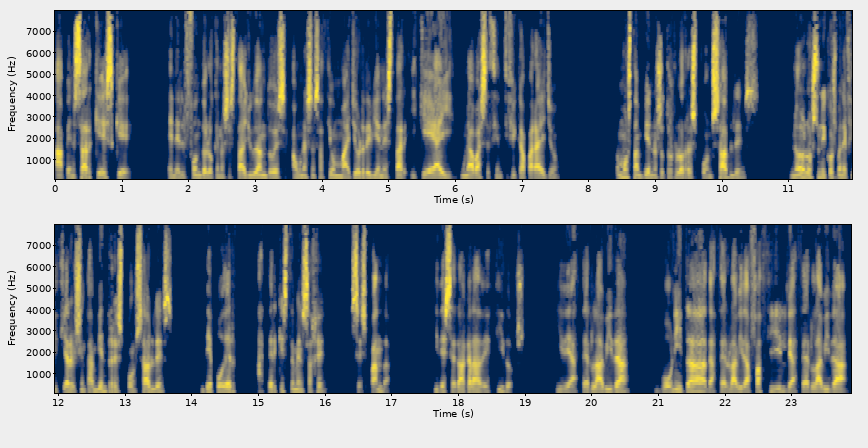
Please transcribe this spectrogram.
a pensar que es que en el fondo lo que nos está ayudando es a una sensación mayor de bienestar y que hay una base científica para ello, somos también nosotros los responsables, no los únicos beneficiarios, sino también responsables de poder hacer que este mensaje se expanda y de ser agradecidos y de hacer la vida bonita, de hacer la vida fácil, de hacer la vida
